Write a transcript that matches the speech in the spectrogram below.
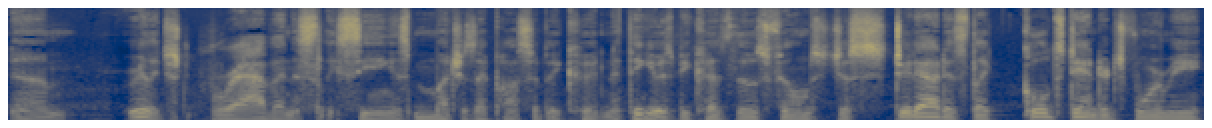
um, really just ravenously seeing as much as I possibly could. And I think it was because those films just stood out as like gold standards for me,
